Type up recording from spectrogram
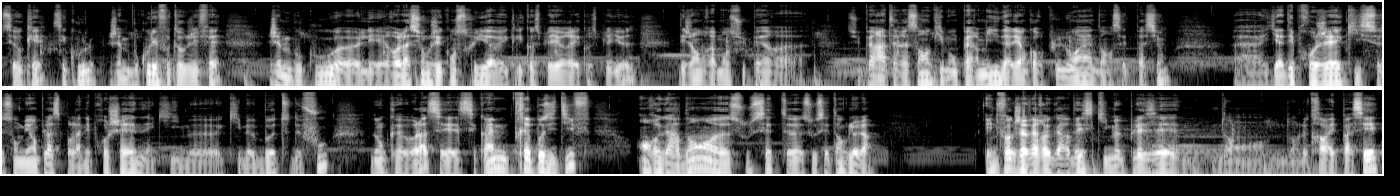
c'est ok, c'est cool, j'aime beaucoup les photos que j'ai fait, j'aime beaucoup les relations que j'ai construites avec les cosplayers et les cosplayeuses, des gens vraiment super intéressants qui m'ont permis d'aller encore plus loin dans cette passion. Il euh, y a des projets qui se sont mis en place pour l'année prochaine et qui me, qui me bottent de fou. Donc euh, voilà, c'est quand même très positif en regardant euh, sous, cette, sous cet angle-là. Et une fois que j'avais regardé ce qui me plaisait dans, dans, le travail passé,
